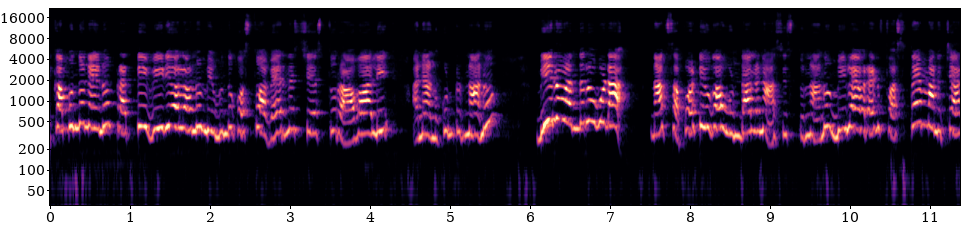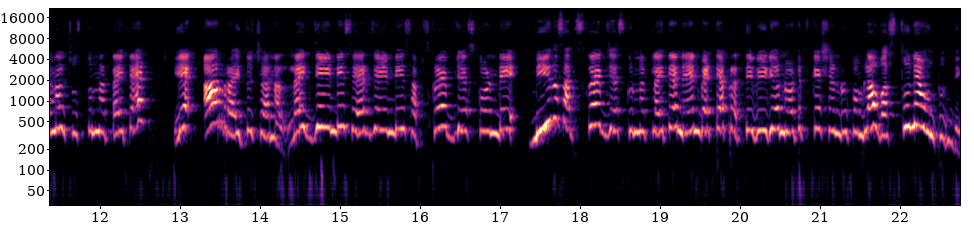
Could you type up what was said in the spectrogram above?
ఇక ముందు నేను ప్రతి వీడియోలోనూ మీ ముందుకు వస్తూ అవేర్నెస్ చేస్తూ రావాలి అని అనుకుంటున్నాను. మీరు అందరూ కూడా నాకు సపోర్టివ్గా ఉండాలని ఆశిస్తున్నాను. మీలో ఎవరైనా ఫస్ట్ టైం మన ఛానల్ చూస్తున్నట్టయితే ఏఆర్ రైతు ఛానల్ లైక్ చేయండి షేర్ చేయండి సబ్స్క్రైబ్ చేసుకోండి. మీరు సబ్స్క్రైబ్ చేసుకున్నట్లయితే నేను పెట్టే ప్రతి వీడియో నోటిఫికేషన్ రూపంలో వస్తూనే ఉంటుంది.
